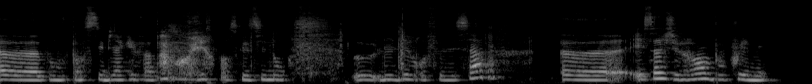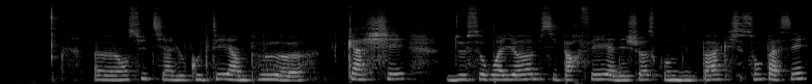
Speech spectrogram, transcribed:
Euh, bon, vous pensez bien qu'elle va pas mourir parce que sinon euh, le livre faisait ça. Euh, et ça, j'ai vraiment beaucoup aimé. Ensuite, il y a le côté un peu caché de ce royaume si parfait. Il y a des choses qu'on ne dit pas, qui se sont passées.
